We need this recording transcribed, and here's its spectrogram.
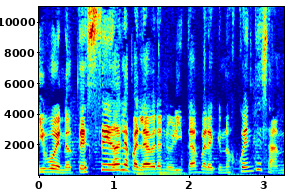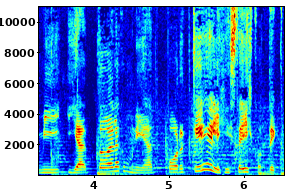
Y bueno, te cedo la palabra, Nurita, para que nos cuentes a mí y a toda la comunidad por qué elegiste discoteca.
